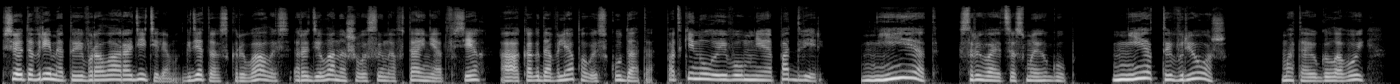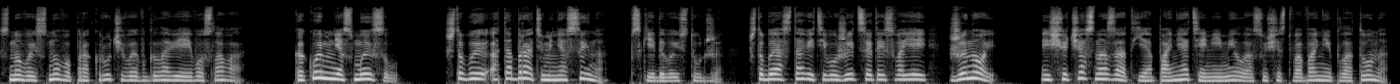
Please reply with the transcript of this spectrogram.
Все это время ты врала родителям, где-то скрывалась, родила нашего сына в тайне от всех, а когда вляпалась куда-то, подкинула его мне под дверь». «Нет!» — срывается с моих губ. «Нет, ты врешь!» Мотаю головой, снова и снова прокручивая в голове его слова. «Какой мне смысл? Чтобы отобрать у меня сына!» Вскидываюсь тут же. «Чтобы оставить его жить с этой своей женой!» Еще час назад я понятия не имела о существовании Платона,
